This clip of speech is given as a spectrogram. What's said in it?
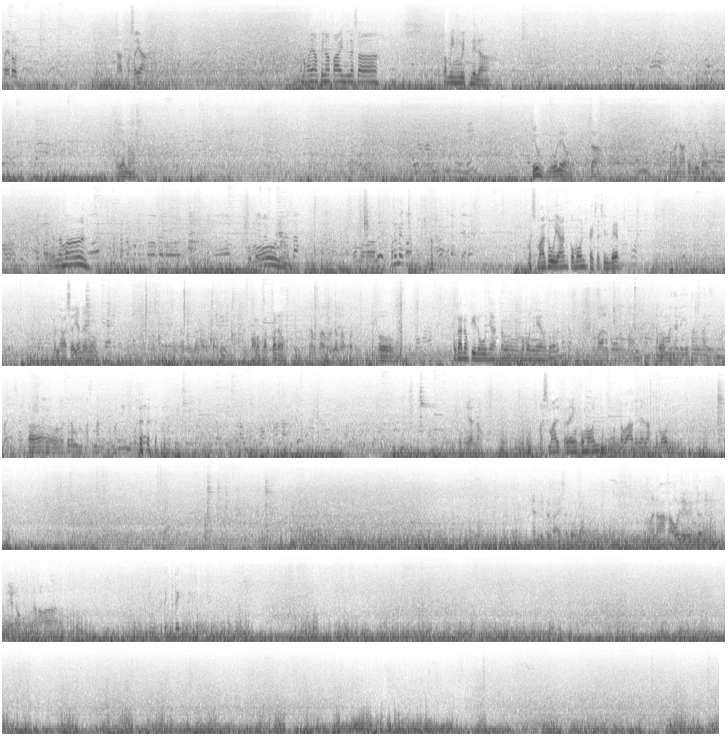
Meron. Lahat masaya. Ano kaya pinapain nila sa pamingwit nila? Ayan oh. Yun, huli oh. Isa. Mga natin dito. Ano naman? Come on. May ito. Mas mahal ho yan, common, kaysa silver. Malasa yan, ano? Ano daw karpa? Parang karpa na. Karpa mo daw karpa. Oo. Oh. Magkano ang kilo ho niya ng common ngayon? Mabalo ko kung kaya. Tapos man yan kita kaya. Ah, Ay, oo. mas. Ayan, no? Mas mahal pala yung kumon. Kung tawagin na lang kumon. Ayan, dito tayo sa dulo. Yung mga nakakahuli rin doon eh. Ayun, no? Nakaka... Pitik-pitik.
